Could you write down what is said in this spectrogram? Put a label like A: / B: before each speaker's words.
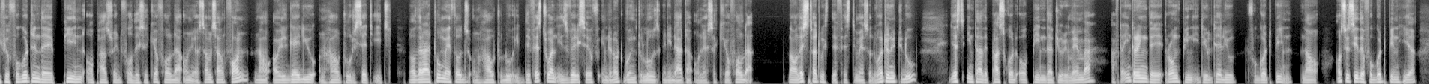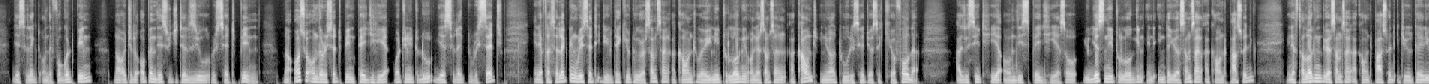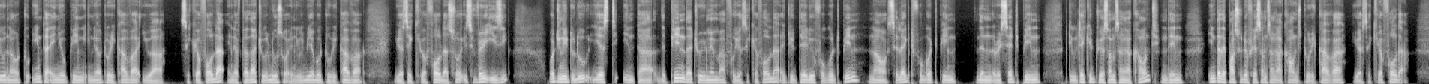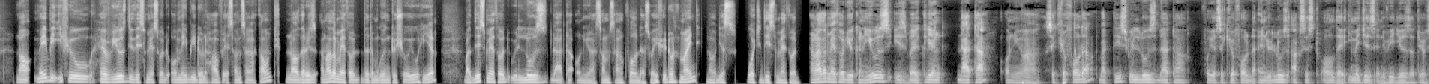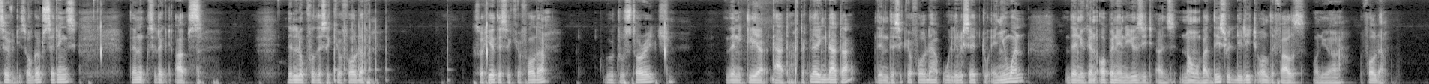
A: if you've forgotten the pin or password for the secure folder on your Samsung phone, now I will guide you on how to reset it. Now there are two methods on how to do it. The first one is very safe and you're not going to lose any data on your secure folder. Now let's start with the first method. What you need to do, just enter the passcode or pin that you remember. After entering the wrong pin, it will tell you forgot pin. Now also see the forgot pin here. Just select on the forgot pin. Now it will open this which tells you reset pin. Now also on the reset pin page here, what you need to do, just select reset. And after selecting reset, it will take you to your Samsung account where you need to log in on your Samsung account in order to reset your secure folder. As you see it here on this page here. So you just need to log in and enter your Samsung account password. And after logging to your Samsung account password, it will tell you now to enter a new pin in order to recover your secure folder. And after that, you will do so and you'll be able to recover your secure folder. So it's very easy what you need to do just enter the pin that you remember for your secure folder. It will tell you forgot pin. Now select forgot pin then reset pin. It will take you to your samsung account then enter the password of your samsung account to recover your secure folder. Now maybe if you have used this method or maybe you don't have a samsung account now there is another method that i'm going to show you here but this method will lose data on your samsung folder. So if you don't mind now just watch this method. Another method you can use is by clearing data on your secure folder, but this will lose data for your secure folder and you lose access to all the images and videos that you have saved. So go to settings, then select apps, then look for the secure folder. So here the secure folder, go to storage, then clear data. After clearing data, then the secure folder will reset to a new one then you can open and use it as normal. But this will delete all the files on your folder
